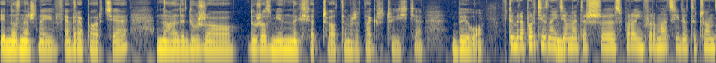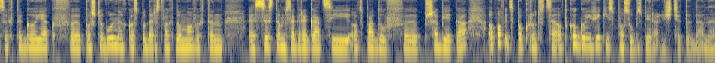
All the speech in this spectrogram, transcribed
jednoznacznej w, w raporcie, no ale dużo dużo zmiennych świadczy o tym, że tak rzeczywiście było. W tym raporcie znajdziemy hmm. też e, sporo informacji dotyczących tego, jak w poszczególnych gospodarstwach domowych ten e, system segregacji odpadów e, przebiega. Opowiedz pokrótce, od kogo i w jaki sposób zbieraliście te dane?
